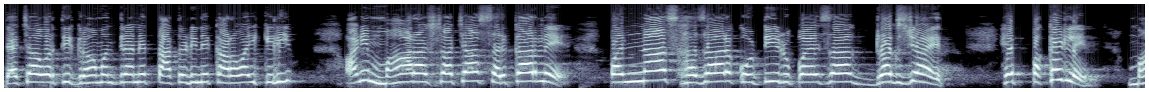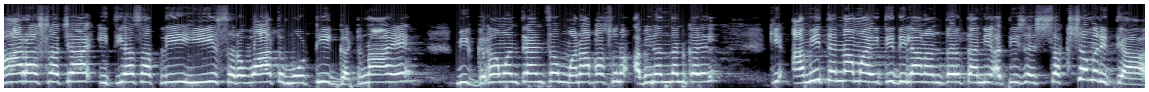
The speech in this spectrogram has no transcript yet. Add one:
त्याच्यावरती गृहमंत्र्याने तातडीने कारवाई केली आणि महाराष्ट्राच्या सरकारने पन्नास हजार कोटी रुपयाचा ड्रग्ज जे आहेत हे पकडले. महाराष्ट्राच्या इतिहासातली ही सर्वात मोठी घटना आहे. मी गृहमंत्र्यांचं मनापासून अभिनंदन करेल की आम्ही त्यांना माहिती दिल्यानंतर त्यांनी अतिशय सक्षमरित्या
